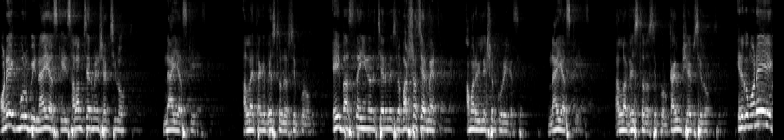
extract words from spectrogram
অনেক মুরব্বী নাই আজকে, এই সালাম চেয়ারম্যান সাহেব ছিল, নাই আজকে। আল্লাহ তাকে ব্যস্ত নসিব করুন এই বাস্তা ইউনিয়নের চেয়ারম্যান ছিল, বাদশাহ চেয়ারম্যান, আমার ইলেকশন করে গেছে। নাই আজকে। আল্লাহ ব্যস্ত নসিব করুন কায়ুম সাহেব ছিল, এরকম অনেক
